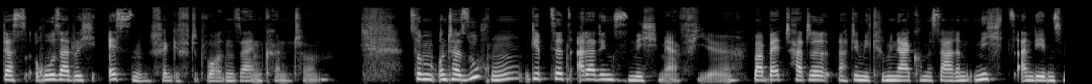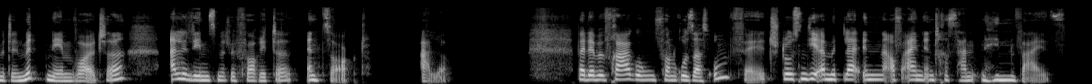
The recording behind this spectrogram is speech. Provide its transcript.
dass Rosa durch Essen vergiftet worden sein könnte. Zum Untersuchen gibt's jetzt allerdings nicht mehr viel. Babette hatte, nachdem die Kriminalkommissarin nichts an Lebensmitteln mitnehmen wollte, alle Lebensmittelvorräte entsorgt. Alle. Bei der Befragung von Rosas Umfeld stoßen die ErmittlerInnen auf einen interessanten Hinweis.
